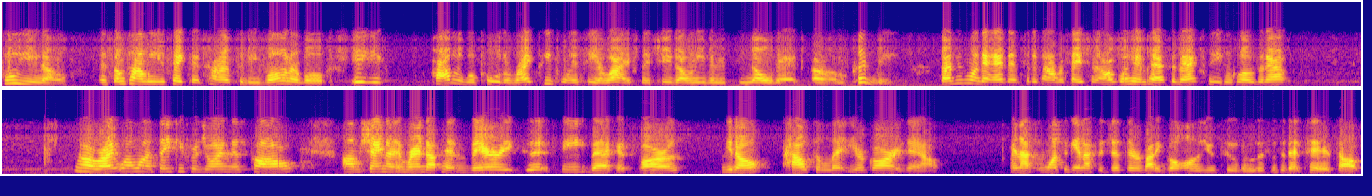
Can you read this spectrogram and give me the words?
who you know. And sometimes when you take that time to be vulnerable, it, probably will pull the right people into your life that you don't even know that um, could be. So I just wanted to add that to the conversation. I'll go ahead and pass it back so you can close it out. All right. Well, I want to thank you for joining this call. Um, Shana and Randolph had very good feedback as far as, you know, how to let your guard down. And I once again, I suggest everybody go on YouTube and listen to that TED Talk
